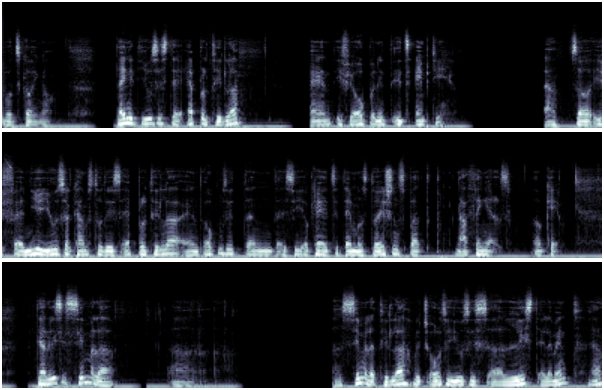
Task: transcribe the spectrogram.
what's going on. Then it uses the Apple tiddler and if you open it it's empty. So if a new user comes to this Apple tiddler and opens it, then they see, okay, it's a demonstrations, but nothing else. Okay. There is a similar uh, a similar tiddler which also uses a list element. Yeah.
